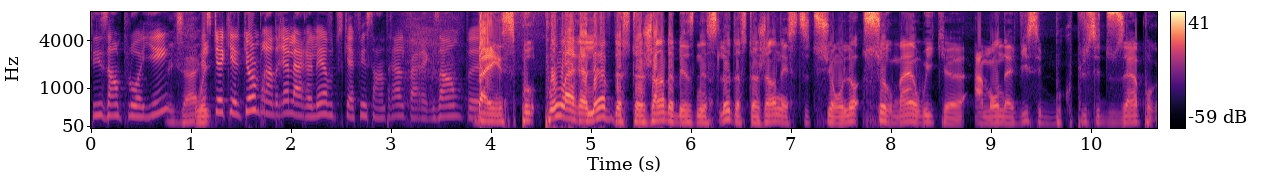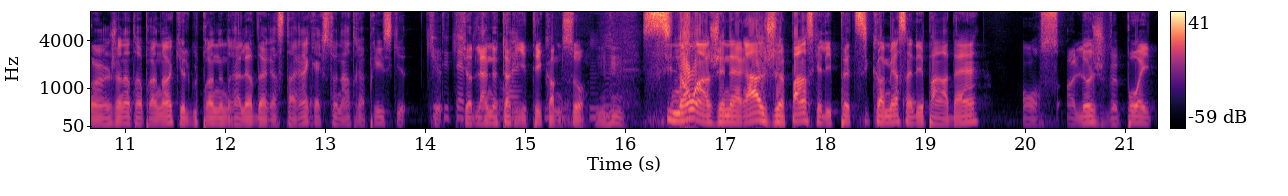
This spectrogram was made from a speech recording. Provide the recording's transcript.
des employés? Exact. Est-ce que quelqu'un prendrait la relève du Café Central, par exemple? Ben, pour, pour la relève de ce genre de business-là, de ce genre d'institution-là, sûrement, oui, que, à mon avis, c'est beaucoup plus séduisant pour un jeune entrepreneur qui a le goût de prendre une relève de restaurant quand c'est une entreprise qui, a de la notoriété ouais. comme Mhm. ça. Sinon, en général, je pense que les petits commerces indépendants, on là, je veux pas être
